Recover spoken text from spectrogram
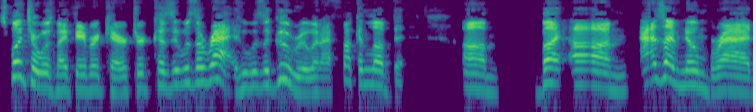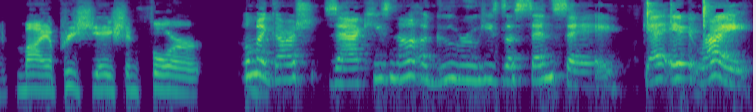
splinter was my favorite character because it was a rat who was a guru and i fucking loved it um But um, as I've known Brad, my appreciation for Oh my gosh, Zach, he's not a guru, he's a sensei. Get it right.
